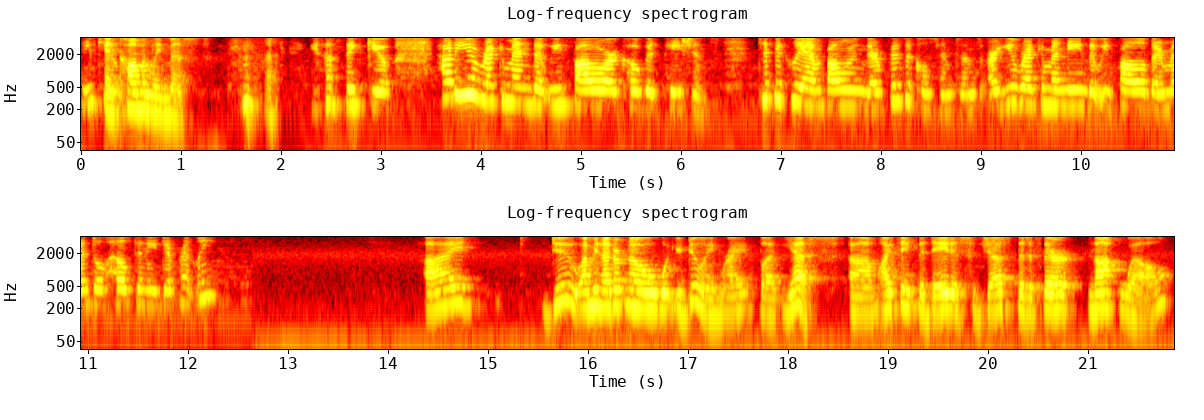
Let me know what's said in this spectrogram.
Thank you. And commonly missed. yeah, thank you. How do you recommend that we follow our COVID patients? Typically, I'm following their physical symptoms. Are you recommending that we follow their mental health any differently? I do. I mean, I don't know what you're doing, right? But yes, um, I think the data suggests that if they're not well,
